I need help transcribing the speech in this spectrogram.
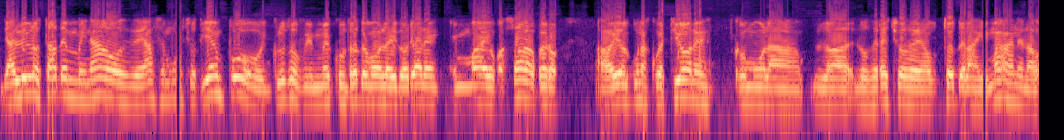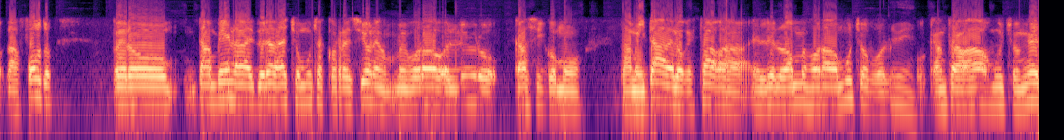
ya el libro está terminado desde hace mucho tiempo, incluso firmé el contrato con la editorial en, en mayo pasado, pero ha habido algunas cuestiones como la, la- los derechos de autor de las imágenes, la- las fotos, pero también la editorial ha hecho muchas correcciones, ha mejorado el libro casi como la mitad de lo que estaba, el libro lo han mejorado mucho por- porque han trabajado mucho en él.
